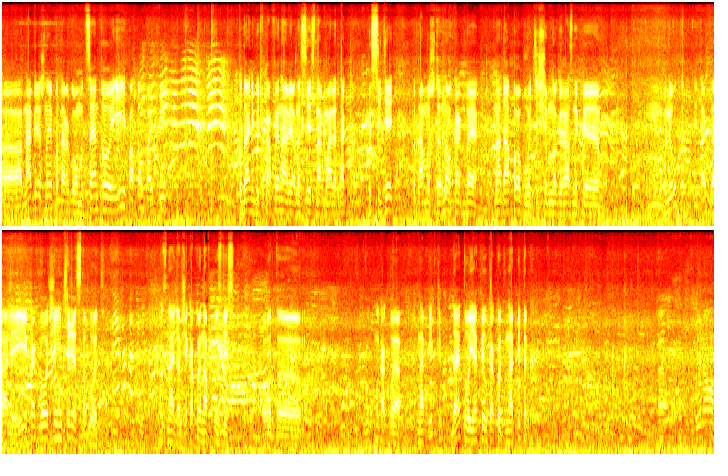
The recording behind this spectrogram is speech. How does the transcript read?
э, набережной, по торговому центру и потом пойти куда-нибудь в кафе, наверное, сесть нормально, так посидеть, потому что, ну, как бы, надо опробовать еще много разных э, блюд и так далее. И как бы очень интересно будет узнать вообще, какой на вкус здесь вот, э, ну, как бы, напитки. До этого я пил какой-то напиток. Uh, do you know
